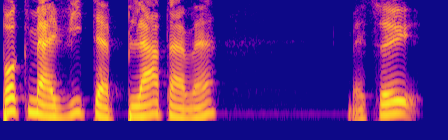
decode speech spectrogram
Pas que ma vie était plate avant, mais tu sais,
